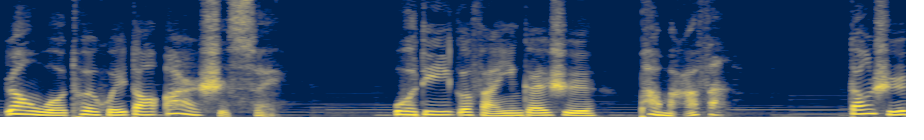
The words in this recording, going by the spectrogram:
让我退回到二十岁，我第一个反应该是怕麻烦，当时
